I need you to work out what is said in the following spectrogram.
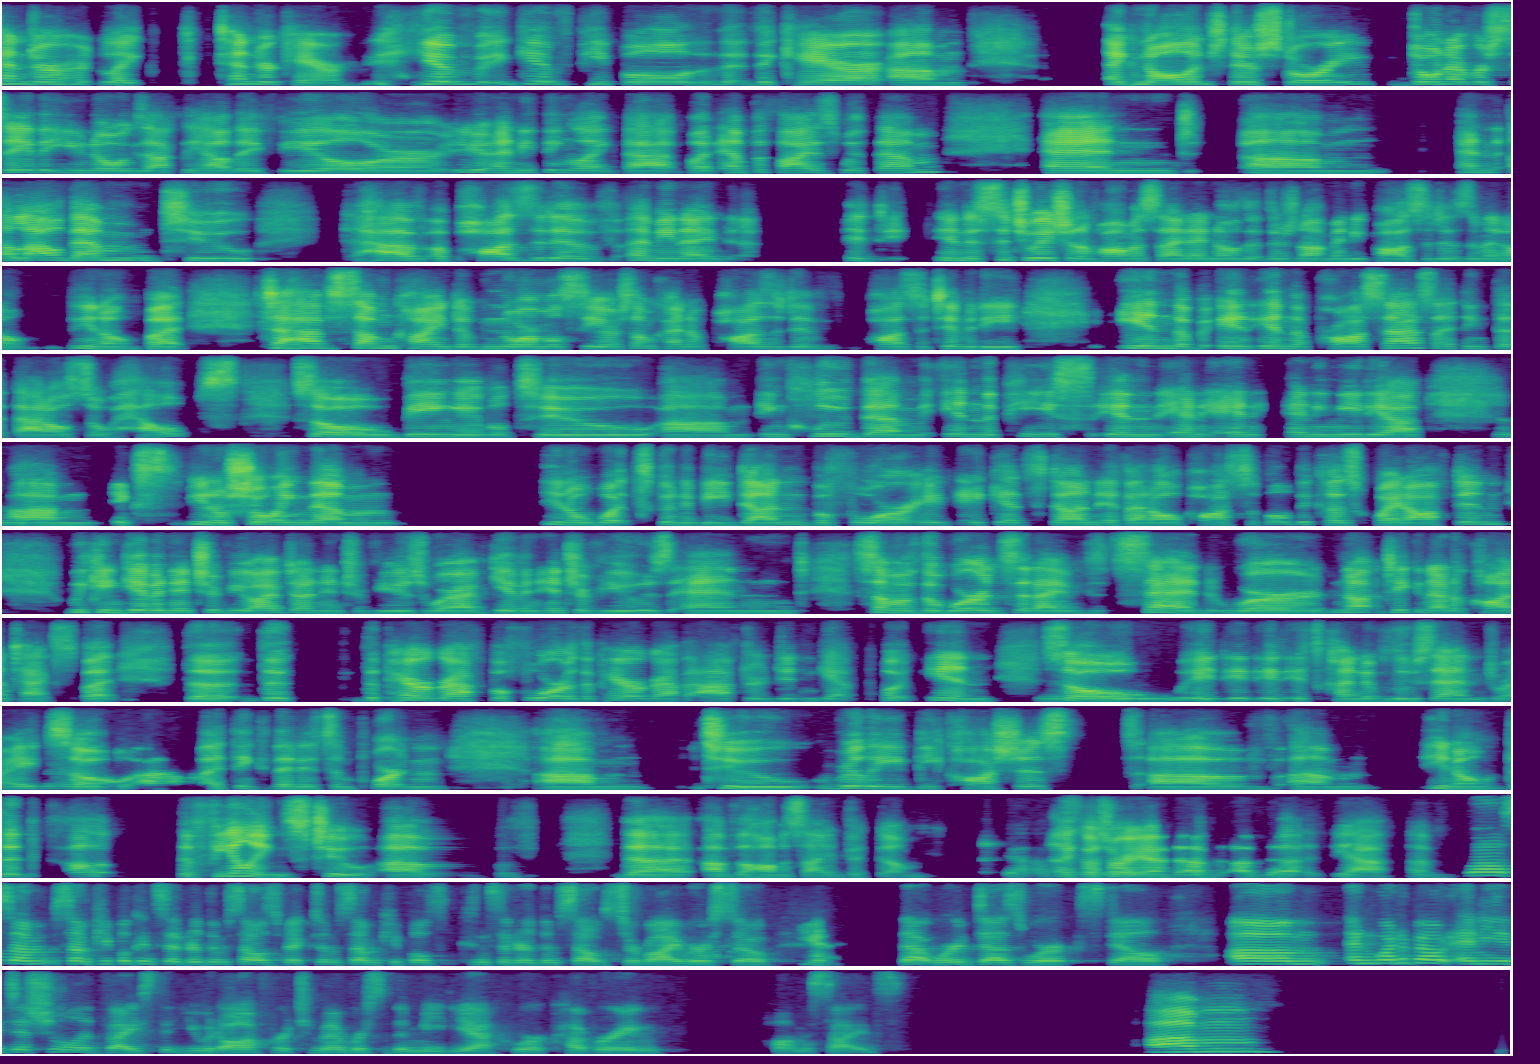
tender like tender care. Give give people the, the care um, acknowledge their story. Don't ever say that you know exactly how they feel or anything like that but empathize with them and um, and allow them to have a positive i mean i it, in a situation of homicide, I know that there's not many positives and I don't, you know, but to have some kind of normalcy or some kind of positive positivity in the in, in the process, I think that that also helps. So being able to um, include them in the piece in, in, in any media, mm. um, ex, you know, showing them you know what's going to be done before it, it gets done if at all possible because quite often we can give an interview i've done interviews where i've given interviews and some of the words that i've said were not taken out of context but the the the paragraph before the paragraph after didn't get put in mm. so it, it, it's kind of loose end right mm-hmm. so um, i think that it's important um, to really be cautious of um, you know the uh, the feelings too of the of the homicide victim. Yeah absolutely. like oh sorry of, of, of the yeah of, well some some people consider themselves victims some people consider themselves survivors so yeah. that word does work still. Um, and what about any additional advice that you would offer to members of the media who are covering homicides? Um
